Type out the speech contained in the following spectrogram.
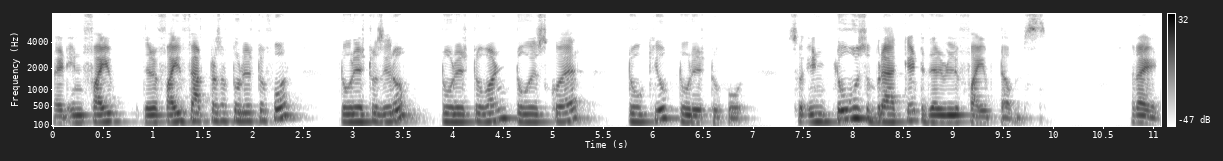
Right in 5 there are 5 factors of 2 raised to 4 2 raised to 0 2 raised to 1 2 square 2 cube 2 raised to 4 so in 2's bracket there will be 5 terms. Right.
